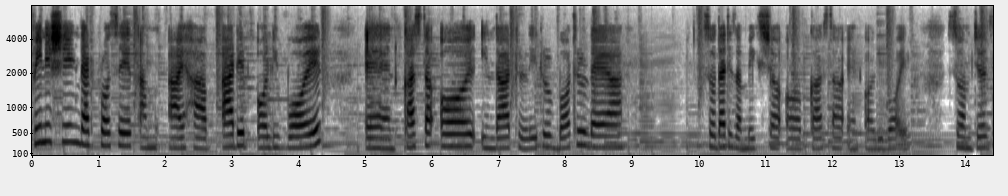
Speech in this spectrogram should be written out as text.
finishing that process um, i have added olive oil and castor oil in that little bottle there. So that is a mixture of castor and olive oil. So i'm just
